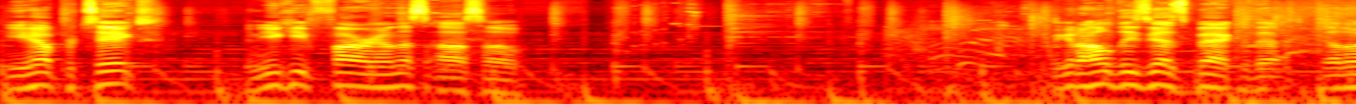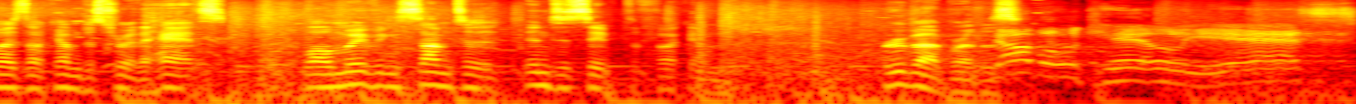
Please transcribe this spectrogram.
You help protect, and you keep firing on this asshole. We gotta hold these guys back, otherwise they'll come destroy the hats, while moving some to intercept the fucking Rhubarb brothers. Double kill, yes.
